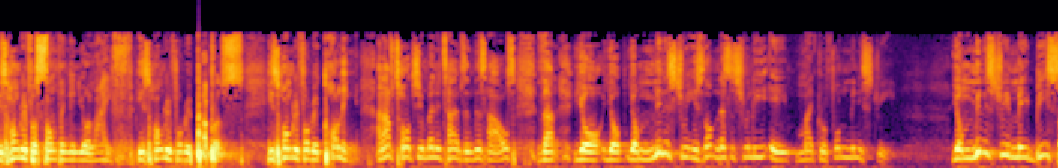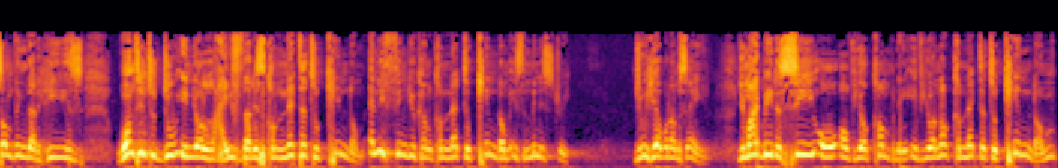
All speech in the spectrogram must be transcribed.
He's hungry for something in your life. He's hungry for a purpose. He's hungry for a calling. And I've taught you many times in this house that your, your, your ministry is not necessarily a microphone ministry. Your ministry may be something that he is wanting to do in your life that is connected to kingdom. Anything you can connect to kingdom is ministry. Do you hear what I'm saying? You might be the CEO of your company. If you are not connected to kingdom,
